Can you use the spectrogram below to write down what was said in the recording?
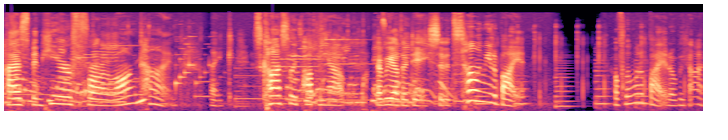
has been here for a long time. Like it's constantly popping out every other day. So it's telling me to buy it. Hopefully when I buy it, it'll be gone.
